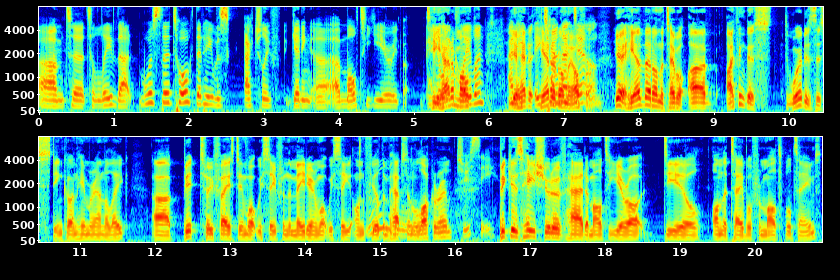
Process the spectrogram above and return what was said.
Um, to to leave that was there talk that he was actually getting a, a multi-year deal he had a mul- Cleveland, and yeah, he, had it, he he had it on that the down. offer. Yeah, he had that on the table. Uh, I think there's the word is there's stink on him around the league. Uh, bit two faced in what we see from the media and what we see on field and perhaps in the locker room. Juicy. Because he should have had a multi-year deal on the table from multiple teams.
